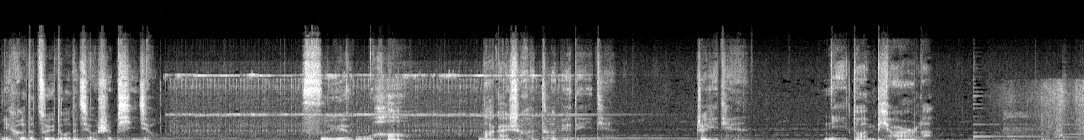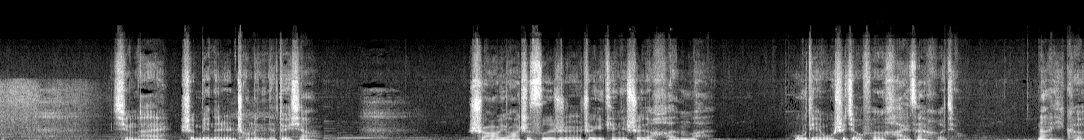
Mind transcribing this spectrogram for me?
你喝的最多的酒是啤酒。四月五号，大概是很特别的一天。这一天，你断片儿了。醒来，身边的人成了你的对象。十二月二十四日这一天，你睡得很晚，五点五十九分还在喝酒。那一刻，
